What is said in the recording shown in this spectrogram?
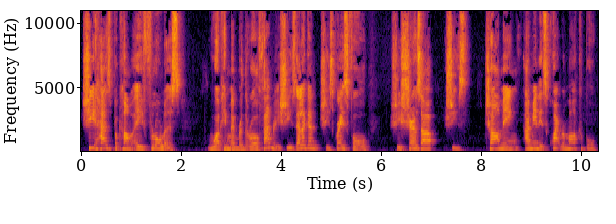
she has become a flawless working member of the royal family. She's elegant, she's graceful, she shows up, she's charming. I mean, it's quite remarkable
